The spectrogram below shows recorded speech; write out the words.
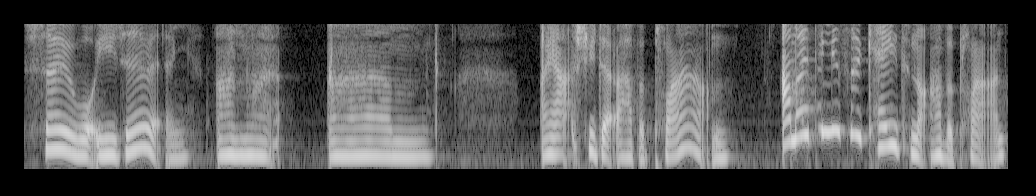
so what are you doing? I'm like, um, I actually don't have a plan. And I think it's okay to not have a plan.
